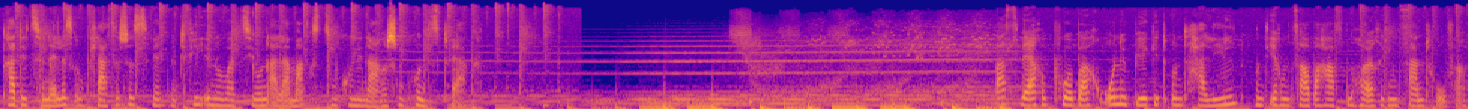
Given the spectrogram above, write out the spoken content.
Traditionelles und Klassisches wird mit viel Innovation à la Max zum kulinarischen Kunstwerk. Wäre Purbach ohne Birgit und Halil und ihrem zauberhaften heurigen Sandhofer?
